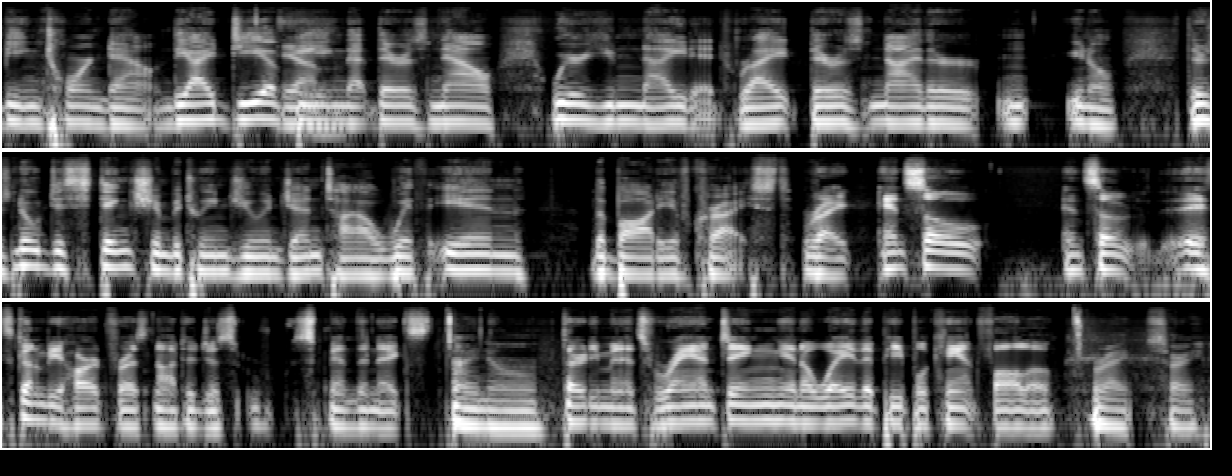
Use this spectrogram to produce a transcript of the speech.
being torn down. The idea of Yeah. being that there is now we're united, right? There is neither, you know, there's no distinction between Jew and Gentile within the body of Christ. Right. And so, and so it's going to be hard for us not to just spend the next I know. 30 minutes ranting in a way that people can't follow. Right. Sorry.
